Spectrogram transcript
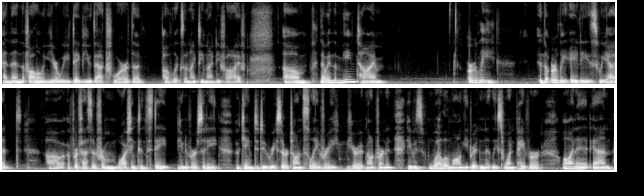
And then the following year, we debuted that for the public, so 1995. Um, now, in the meantime, early in the early 80s, we had uh, a professor from Washington State University who came to do research on slavery mm-hmm. here at Mount Vernon. He was well along, he'd written at least one paper on it, and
